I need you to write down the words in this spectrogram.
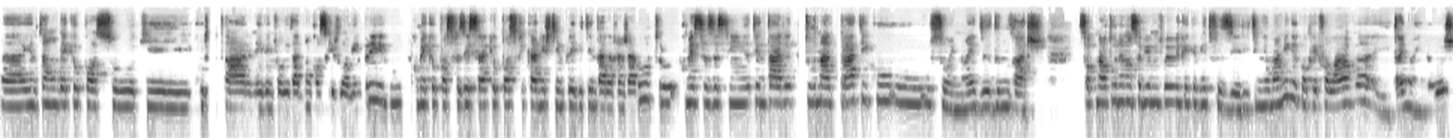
Uh, então, onde é que eu posso aqui cortar na eventualidade de não conseguir logo emprego? Como é que eu posso fazer? Será que eu posso ficar neste emprego e tentar arranjar outro? Começas assim a tentar tornar prático o sonho, não é? De, de mudares. Só que na altura não sabia muito bem o que é que havia de fazer e tinha uma amiga com quem falava, e tenho ainda hoje,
